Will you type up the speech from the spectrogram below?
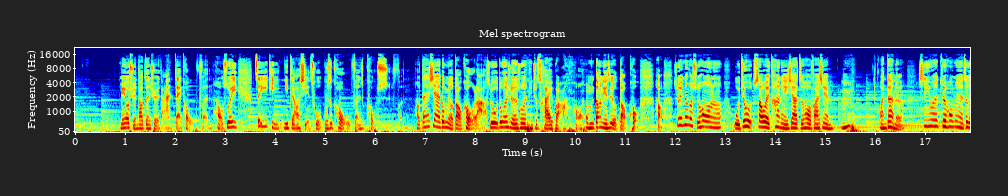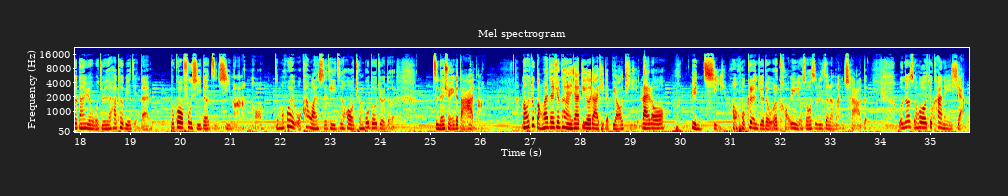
没有选到正确的答案，再扣五分。好，所以这一题你只要写错，不是扣五分，是扣十分。好，但是现在都没有倒扣啦，所以我都跟学生说，你就猜吧。好，我们当年是有倒扣。好，所以那个时候呢，我就稍微看了一下之后，发现，嗯，完蛋了，是因为最后面的这个单元，我觉得它特别简单，不够复习的仔细嘛。好，怎么会？我看完十题之后，全部都觉得只能选一个答案啊？然后就赶快再去看一下第二大题的标题，来喽。运气，好，我个人觉得我的考运有时候是不是真的蛮差的？我那时候就看了一下，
